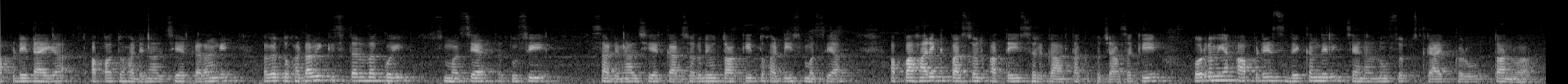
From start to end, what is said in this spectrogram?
ਅਪਡੇਟ ਆਏਗਾ, ਆਪਾਂ ਤੁਹਾਡੇ ਨਾਲ ਸ਼ੇਅਰ ਕਰਾਂਗੇ। ਅਗਰ ਤੁਹਾਡਾ ਵੀ ਕਿਸੇ ਤਰ੍ਹਾਂ ਦਾ ਕੋਈ ਸਮੱਸਿਆ ਹੈ, ਤਾਂ ਤੁਸੀਂ ਸਾਡੇ ਨਾਲ ਸ਼ੇਅਰ ਕਰ ਸਕਦੇ ਹੋ ਤਾਂ ਕਿ ਤੁਹਾਡੀ ਸਮੱਸਿਆ ਆਪਾਂ ਹਰ ਇੱਕ ਪਰਸਨ ਅਤੇ ਸਰਕਾਰ ਤੱਕ ਪਹੁੰਚਾ ਸਕੀਏ। ਹੋਰ ਨਵੀਆਂ ਅਪਡੇਟਸ ਦੇਖਣ ਦੇ ਲਈ ਚੈਨਲ ਨੂੰ ਸਬਸਕ੍ਰਾਈਬ ਕਰੋ। ਧੰਨਵਾਦ।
